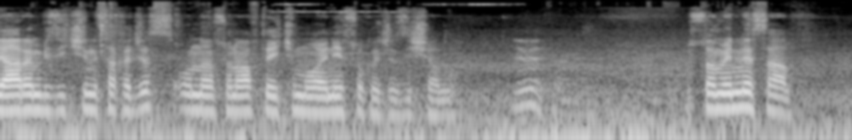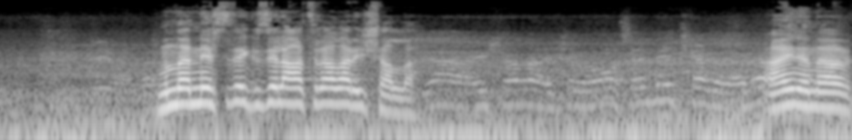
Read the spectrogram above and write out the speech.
Yarın biz içini takacağız. Ondan sonra hafta içi muayeneye sokacağız inşallah. Evet. Ustam eline sağlık. Bunların hepsi de güzel hatıralar inşallah. İnşallah inşallah o senden çıkar Aynen abi.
